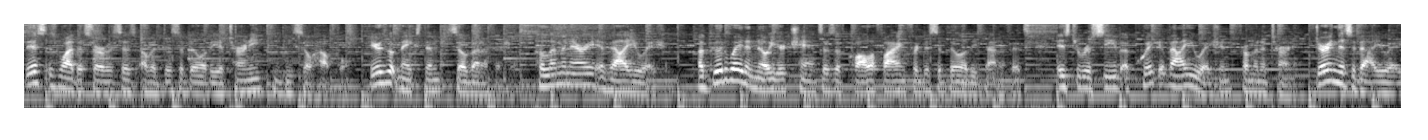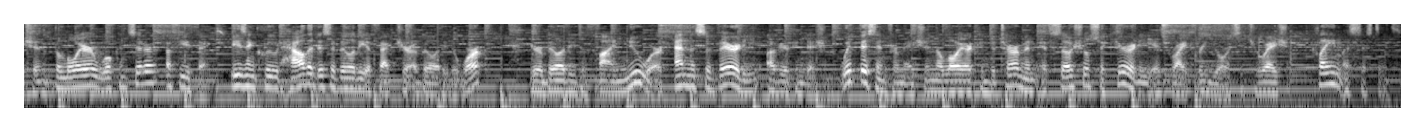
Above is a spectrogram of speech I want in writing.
This is why the services of a disability attorney can be so helpful. Here's what makes them so beneficial. Preliminary evaluation. A good way to know your chances of qualifying for disability benefits is to receive a quick evaluation from an attorney. During this evaluation, the lawyer will consider a few things. These include how the disability affects your ability to work, your ability to find new work, and the severity of your condition. With this information, the lawyer can determine if Social Security is right for your situation. Claim assistance.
